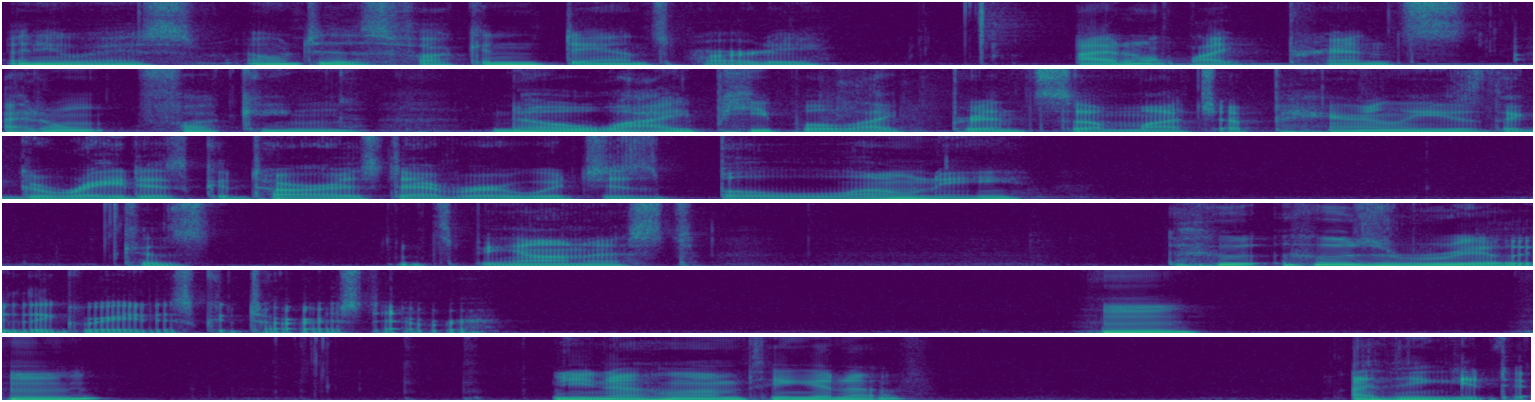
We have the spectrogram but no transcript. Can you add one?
Anyways, I went to this fucking dance party. I don't like Prince. I don't fucking know why people like Prince so much. Apparently, he's the greatest guitarist ever, which is baloney. Because, let's be honest, who who's really the greatest guitarist ever? Hmm? Hmm? You know who I'm thinking of? I think you do.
